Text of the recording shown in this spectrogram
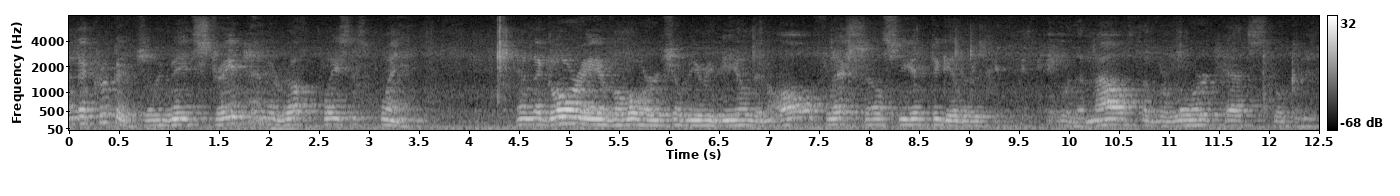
and the crooked shall be made straight, and the rough places plain. And the glory of the Lord shall be revealed, and all flesh shall see it together, for the mouth of the Lord hath spoken it.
